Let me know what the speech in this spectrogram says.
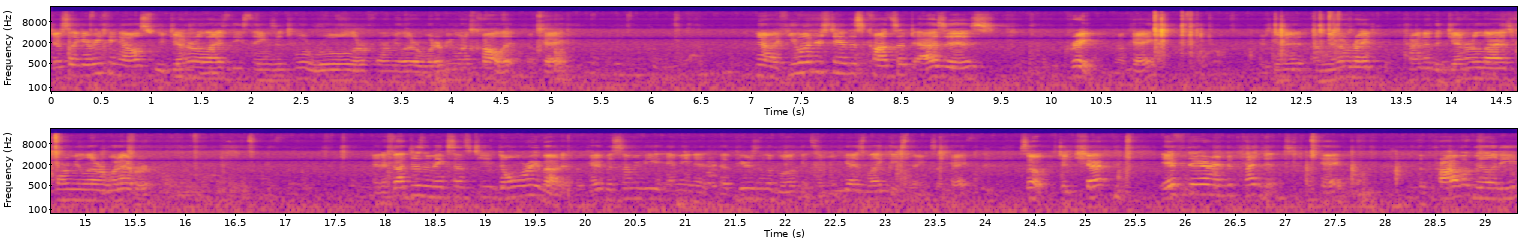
just like everything else, we generalize these things into a rule or a formula or whatever you want to call it, okay? Now, if you understand this concept as is, great, okay? There's gonna I'm gonna write kind of the generalized formula or whatever. And if that doesn't make sense to you, don't worry about it, okay? But some of you, I mean, it appears in the book, and some of you guys like these things, okay? So, to check if they are independent, okay? The probability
